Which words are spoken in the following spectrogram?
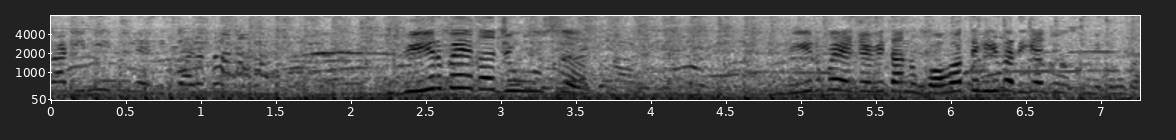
ਗਾੜੀ ਨਹੀਂ ਲੈਣੀ, ਗਾੜੀ 20 ਰੁਪਏ ਦਾ ਜੂਸ। 20 ਰੁਪਏ 'ਚ ਵੀ ਤੁਹਾਨੂੰ ਬਹੁਤ ਹੀ ਵਧੀਆ ਜੂਸ ਮਿਲੂਗਾ।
